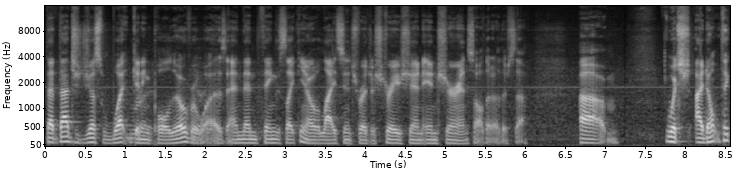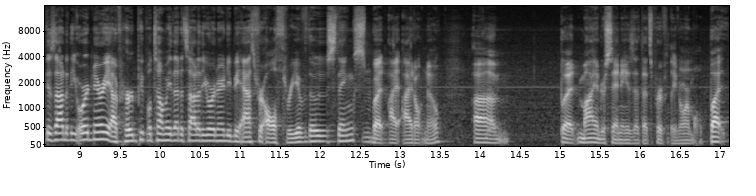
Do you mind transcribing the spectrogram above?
That that's just what getting Right. pulled over Yeah, was. And then things like, you know, license, registration, insurance, all that other stuff. Um, which I don't think is out of the ordinary. I've heard people tell me that it's out of the ordinary to be asked for all three of those things, but I, I don't know. Um, But my understanding is that that's perfectly normal. But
